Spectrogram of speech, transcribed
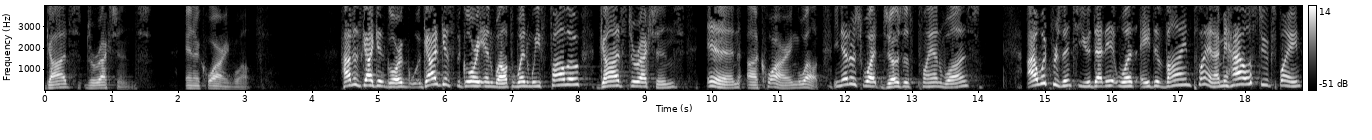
God's directions in acquiring wealth. How does God get glory? God gets the glory in wealth when we follow God's directions in acquiring wealth. You notice what Joseph's plan was? I would present to you that it was a divine plan. I mean, how else do you explain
